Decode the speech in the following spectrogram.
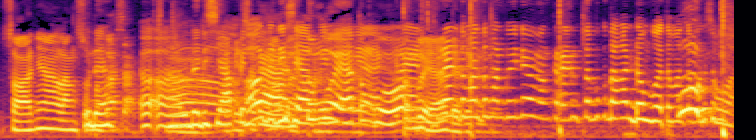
soalnya langsung udah membahas. eh, eh, udah disiapin Oh, kan. udah disiapin. Tunggu ya, Iya. tunggu. Keren, Tunggu ya, Keren teman-temanku ini memang keren. Tepuk tangan dong buat teman-teman semua.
